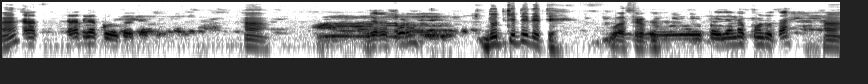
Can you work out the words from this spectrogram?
हा? खरात का कोळकर हा. जरा दूध किती देते? वासरू पहिल्यांदा कोंड होता. हा.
